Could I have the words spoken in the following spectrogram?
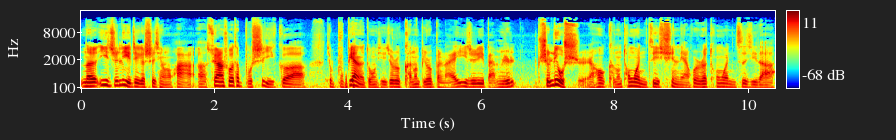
那意志力这个事情的话，呃，虽然说它不是一个就不变的东西，就是可能比如本来意志力百分之是六十，然后可能通过你自己训练，或者说通过你自己的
